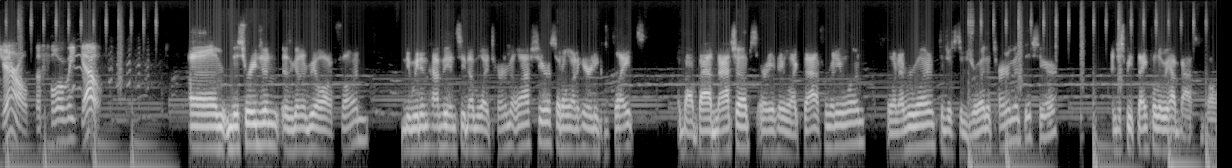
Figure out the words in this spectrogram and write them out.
general before we go? Um, this region is going to be a lot of fun. We didn't have the NCAA tournament last year, so I don't want to hear any complaints about bad matchups or anything like that from anyone. I want everyone to just enjoy the tournament this year and just be thankful that we have basketball.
